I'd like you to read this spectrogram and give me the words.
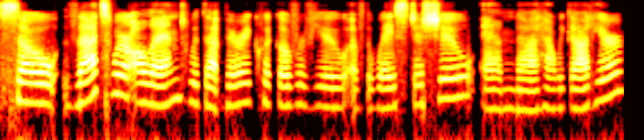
So that's where I'll end with that very quick overview of the waste issue and uh, how we got here.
